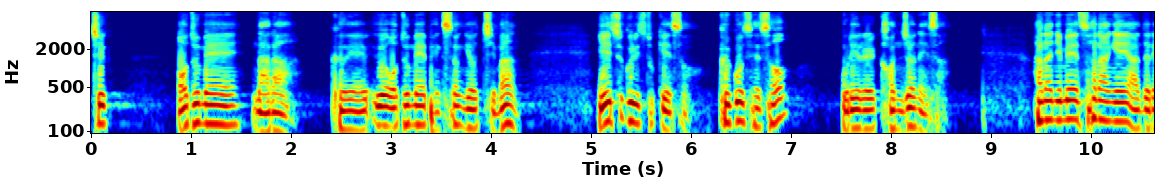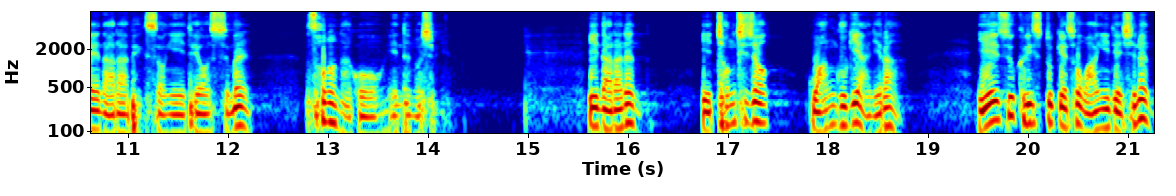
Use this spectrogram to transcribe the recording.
즉 어둠의 나라 그의 그 어둠의 백성이었지만 예수 그리스도께서 그곳에서 우리를 건져내사 하나님의 사랑의 아들의 나라 백성이 되었음을 선언하고 있는 것입니다. 이 나라는 이 정치적 왕국이 아니라 예수 그리스도께서 왕이 되시는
